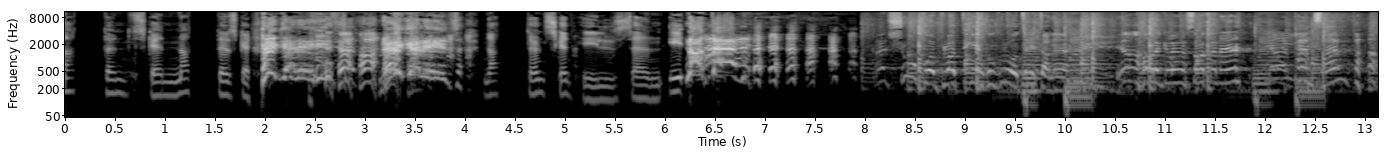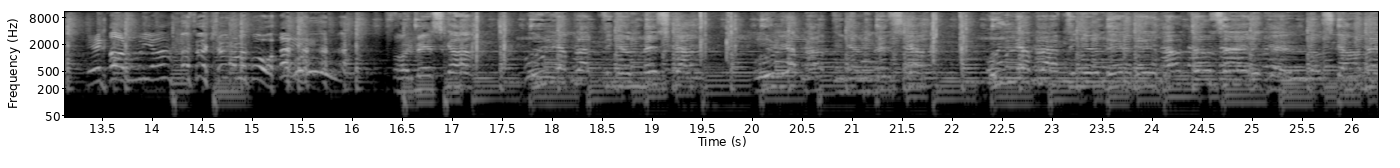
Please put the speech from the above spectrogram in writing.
Nattønsken, nattønsken Hyggelig hilsen! Hyggelig hilsen! Nattønsken, hilsen i natten! Se på plattingen hvor grå trittene er. Ja, har dere sakene? Ja, pensel. Jeg har olje. Da kjører vi på. For vi skal oljeplattingen vi skal. Oljeplattingen vi skal. Oljeplattingen det blir platta oss i kveld. Og skal vi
